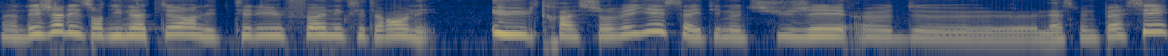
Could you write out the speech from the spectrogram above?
ben, déjà, les ordinateurs, les téléphones, etc., on est ultra surveillés. Ça a été notre sujet euh, de la semaine passée.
